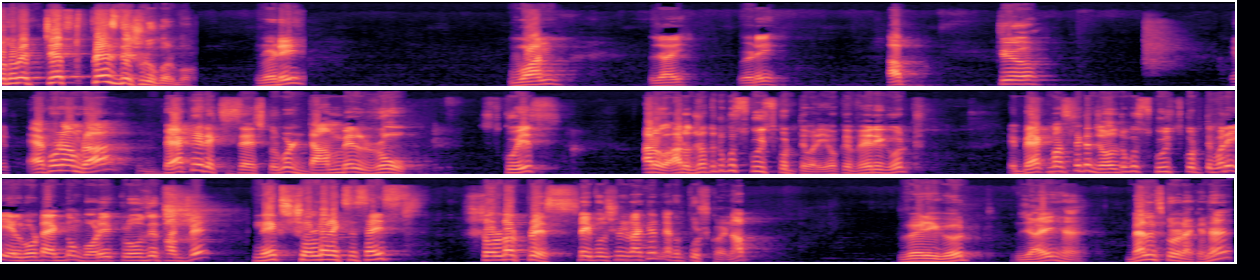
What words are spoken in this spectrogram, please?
প্রথমে চেস্ট প্রেস দিয়ে শুরু করব। রেডি ওয়ান যাই রেডি আপ টু এখন আমরা ব্যাকের এক্সারসাইজ করব ডাম্বেল রো স্কুইজ আরও আরও যতটুকু স্কুইজ করতে পারি ওকে ভেরি গুড এই ব্যাক মাসটাকে যতটুকু স্কুইজ করতে পারি এলবোটা একদম বডির ক্লোজে থাকবে। Next shoulder exercise shoulder press এই পজিশনে রাখেন, এখন পুশ করেন আপ ভেরি গুড যাই হ্যাঁ ব্যালেন্স করে রাখেন হ্যাঁ?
